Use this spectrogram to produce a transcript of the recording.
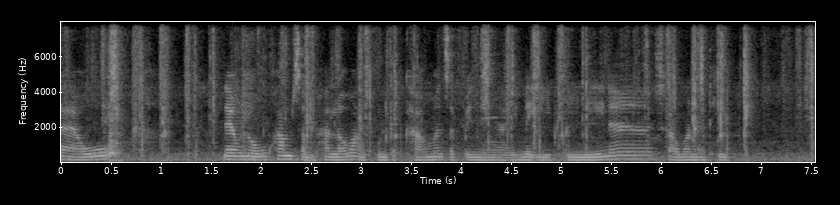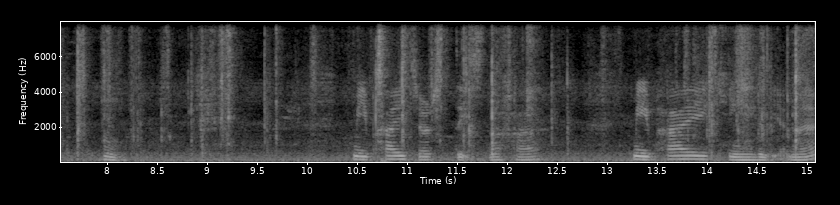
แล้ว แนวโน้มความสัมพันธ์ระหว่างคุณกับเขามันจะเป็นยังไงใน EP นี้นะชาววันอาทิตย์มมีไพ่ justice นะคะ มีไพ่ king เหรียญนะ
